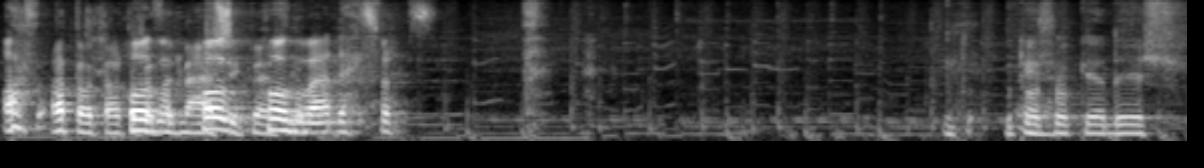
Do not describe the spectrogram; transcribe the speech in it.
az, attól tartok, az Hog, egy másik Hog, verzió. Hogwarts Express. Utolsó kérdés.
